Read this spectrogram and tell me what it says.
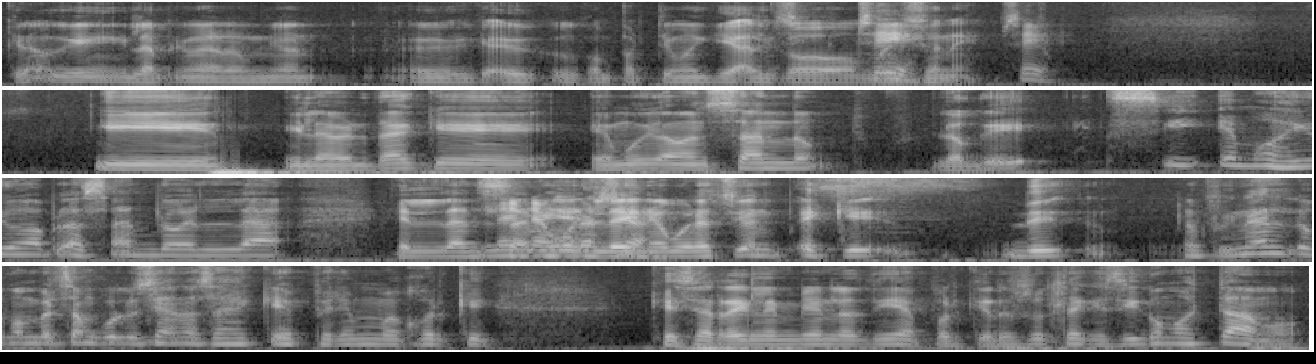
creo que la primera reunión eh, compartimos aquí algo mencioné. Sí. Y, y, la verdad que hemos ido avanzando. Lo que sí hemos ido aplazando en la, el lanzamiento, la inauguración. es que al final lo conversamos con Luciano, ¿sabes qué? Esperemos mejor que, que se arreglen bien los días, porque resulta que sí como estamos,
